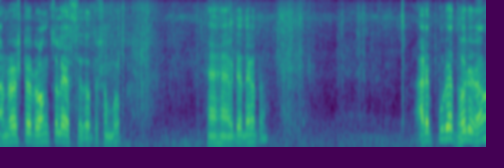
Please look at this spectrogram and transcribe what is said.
আনারসটার রং চলে আসছে যত সম্ভব। হ্যাঁ হ্যাঁ ওইটা দেখো তো। আরে পুরো ধরে নাও।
